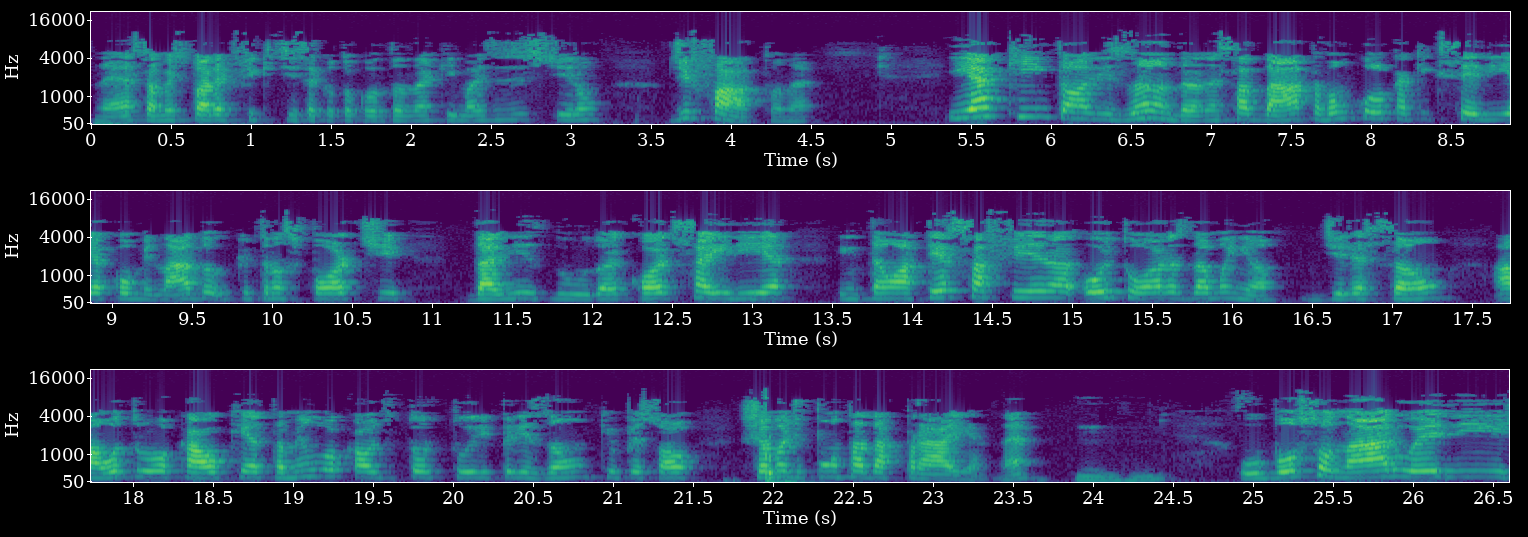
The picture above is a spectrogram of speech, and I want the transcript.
né? Essa é uma história fictícia que eu estou contando aqui, mas existiram de fato, né? E aqui, então, a Lisandra, nessa data, vamos colocar aqui que seria combinado que o transporte dali do, do ECOD sairia, então, a terça-feira, 8 horas da manhã, direção a outro local que é também um local de tortura e prisão que o pessoal chama de Ponta da Praia, né? Uhum. O Bolsonaro, ele,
